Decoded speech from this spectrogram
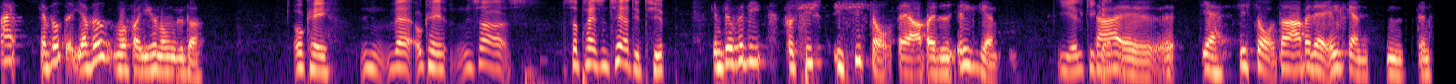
nej. Jeg ved det. Jeg ved, hvorfor I ikke har nogen lyttere. Okay, Hvad, okay, så, så præsenter dit tip Jamen, det var fordi, for sidst, i sidste år, da jeg arbejdede i Elgiganten, i der, Elgiganten. øh, ja, sidste år, der arbejdede jeg i Elgiganten den 1.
